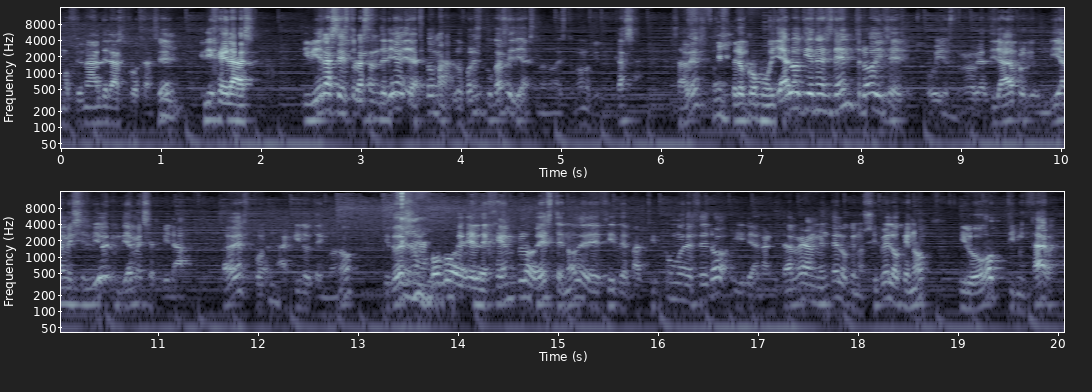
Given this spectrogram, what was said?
emocional de las cosas, ¿eh? Y dijeras, y vieras esto en la estantería y dirías, toma, lo pones en tu casa y dirías, no, no, esto no lo quiero en casa, ¿sabes? Pero como ya lo tienes dentro, dices, uy, esto no lo voy a tirar porque un día me sirvió y un día me servirá, ¿sabes? Pues aquí lo tengo, ¿no? Y entonces Claro. un poco el ejemplo este, ¿no? De decir, de partir como de cero y de analizar realmente lo que nos sirve, lo que no, y luego optimizar.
